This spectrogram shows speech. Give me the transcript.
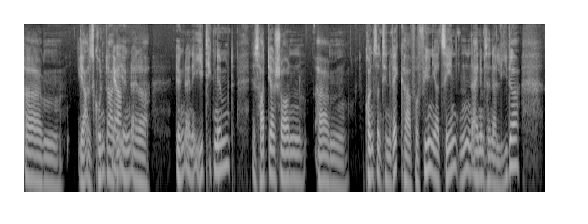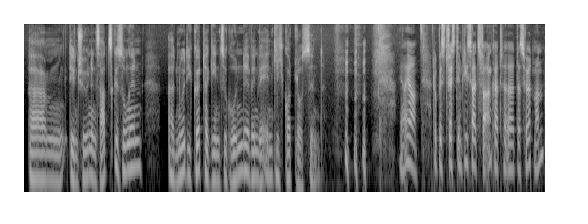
ähm, ja als Grundlage ja. irgendeiner irgendeine Ethik nimmt. Es hat ja schon ähm, Konstantin Wecker vor vielen Jahrzehnten in einem seiner Lieder ähm, den schönen Satz gesungen, äh, nur die Götter gehen zugrunde, wenn wir endlich gottlos sind. ja, ja, du bist fest im Diesseits verankert, äh, das hört man.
